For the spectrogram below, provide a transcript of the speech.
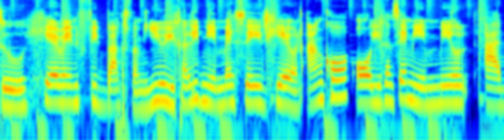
to hearing feedbacks from you. You can leave me a message here on Anchor or you can send me a mail at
